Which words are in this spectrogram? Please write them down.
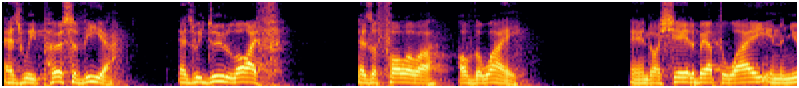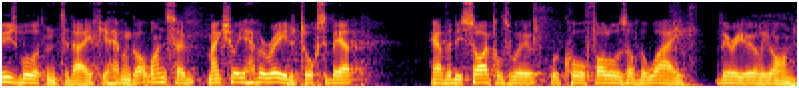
As we persevere, as we do life as a follower of the way. And I shared about the way in the news bulletin today if you haven't got one, so make sure you have a read. It talks about how the disciples were, were called followers of the way very early on.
